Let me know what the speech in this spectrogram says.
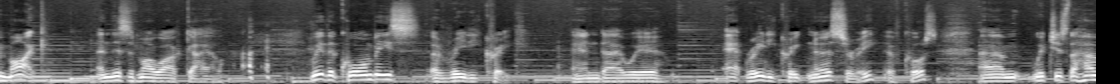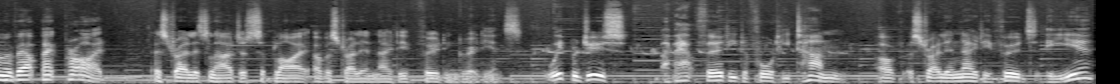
I'm Mike, and this is my wife Gail. we're the Quarmbys of Reedy Creek, and uh, we're at Reedy Creek Nursery, of course, um, which is the home of Outback Pride, Australia's largest supply of Australian native food ingredients. We produce about 30 to 40 tonne of Australian native foods a year,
